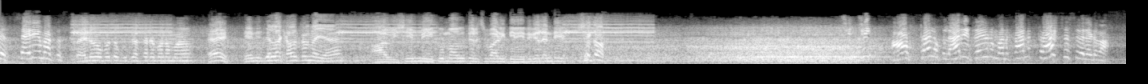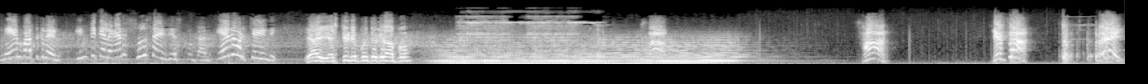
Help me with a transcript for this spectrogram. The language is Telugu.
మాకు సైడ్ పోతే గుద్దేస్తారేమోనమ్మా ఏయ్, నేను ఈ జిల్లా కలెక్టర్ అయ్యా? ఆ విషయం మీకు మాకు తెలిసి వాడికి తెలియదు కదండి. చిచ్చి ఆఫ్టర్ ఆల్ ఒక లారీ డ్రైవర్ మన కారు క్రాష్ చేసి వెళ్ళడమా? నేను బతకలేను. ఇంటికి వెళ్ళగానే సూసైడ్ చేసుకుంటాను. ఏదో ఒకటి చేయండి. యా ఎస్టీడీ బుద్ధికి రాపు సార్. సార్. ఎస్ సార్ రేయ్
